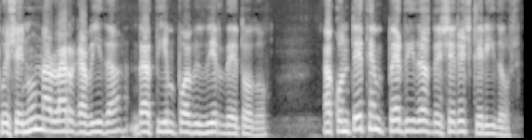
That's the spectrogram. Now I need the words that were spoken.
pues en una larga vida da tiempo a vivir de todo. Acontecen pérdidas de seres queridos,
